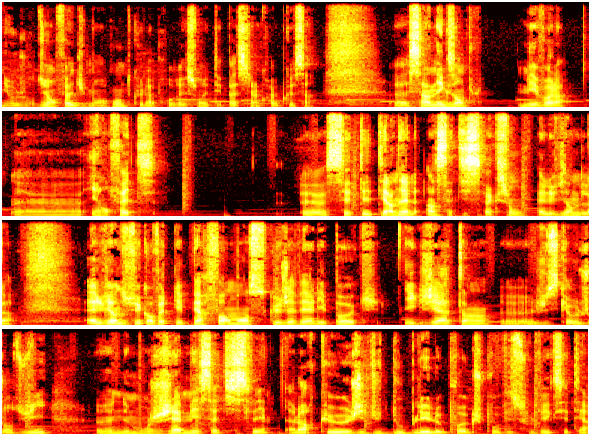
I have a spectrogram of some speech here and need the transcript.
Et aujourd'hui, en fait, je me rends compte que la progression n'était pas si incroyable que ça. c'est un exemple. Mais voilà. Euh, et en fait, euh, cette éternelle insatisfaction, elle vient de là. Elle vient du fait qu'en fait, les performances que j'avais à l'époque et que j'ai atteint euh, jusqu'à aujourd'hui ne m'ont jamais satisfait, alors que j'ai dû doubler le poids que je pouvais soulever, etc.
